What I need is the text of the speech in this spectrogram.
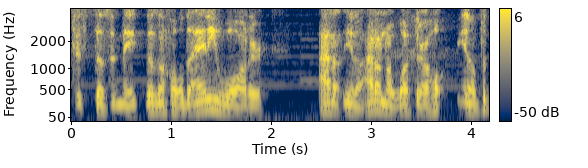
Just doesn't make doesn't hold any water. I don't you know i don't know what they're you know but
